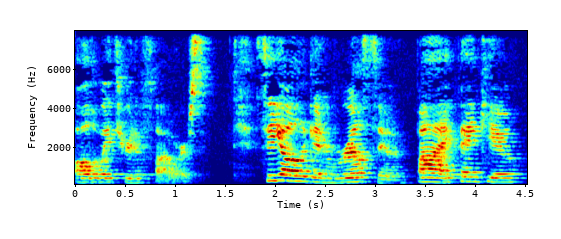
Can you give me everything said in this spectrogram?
all the way through to flowers. See y'all again real soon. Bye. Thank you.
